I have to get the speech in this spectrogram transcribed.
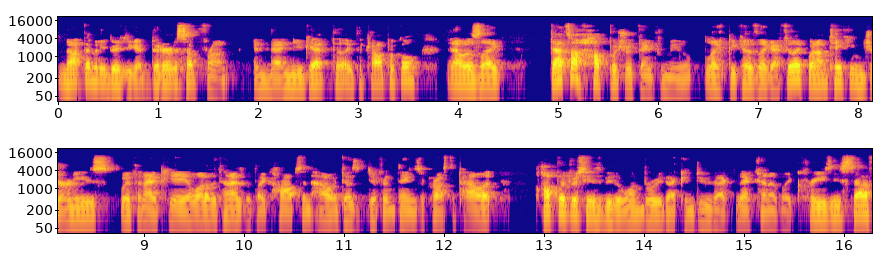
not that many beers, you get bitterness up front, and then you get the, like the tropical, and I was like, that's a Hop Butcher thing for me, like because like I feel like when I'm taking journeys with an IPA, a lot of the times with like hops and how it does different things across the palate, Hop Butcher seems to be the one brewery that can do that that kind of like crazy stuff.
